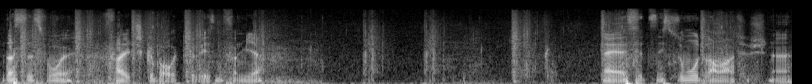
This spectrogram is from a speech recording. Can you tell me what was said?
Das ist wohl falsch gebaut gewesen von mir. Naja, ist jetzt nicht so dramatisch, ne?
